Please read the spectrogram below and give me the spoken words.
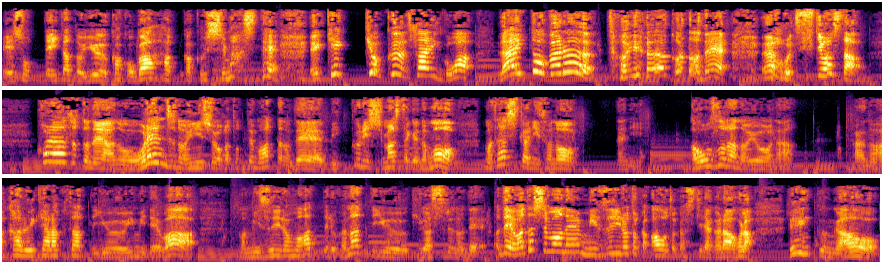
えー、背負っていたという過去が発覚しまして、えー、結局、最後は、ライトブルーということで、えー、落ち着きました。これはちょっとね、あの、オレンジの印象がとってもあったので、びっくりしましたけども、まあ、確かにその、何？青空のような、あの、明るいキャラクターっていう意味では、まあ、水色も合ってるかなっていう気がするので。で、私もね、水色とか青とか好きだから、ほら、レン君が青、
